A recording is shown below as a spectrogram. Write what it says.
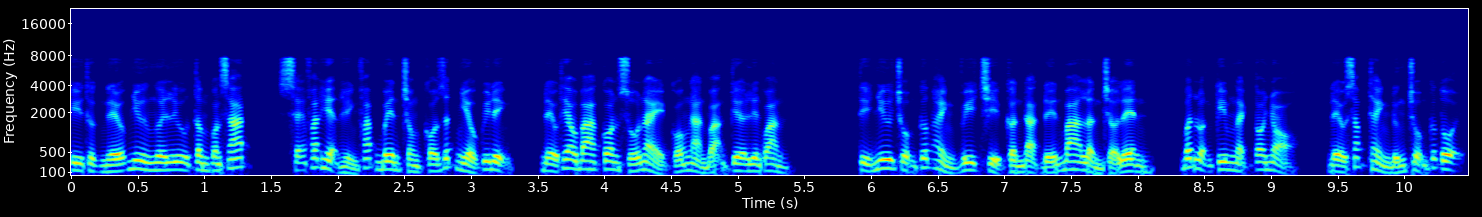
kỳ thực nếu như ngươi lưu tâm quan sát, sẽ phát hiện hình pháp bên trong có rất nhiều quy định, đều theo ba con số này có ngàn vạn tia liên quan. Tỷ như trộm cướp hành vi chỉ cần đạt đến ba lần trở lên, bất luận kim ngạch to nhỏ, đều sắp thành đứng trộm cướp tội,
